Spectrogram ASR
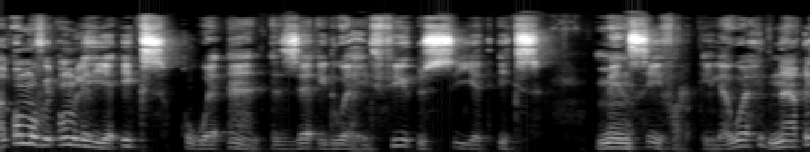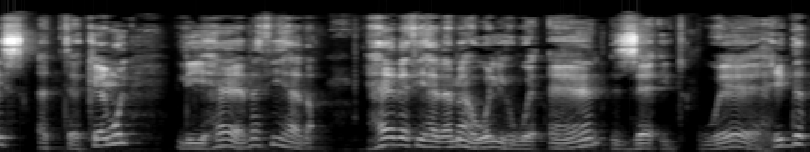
الأم في الأم اللي هي إكس قوة آن زائد واحد في أسية إكس. من صفر إلى واحد ناقص التكامل لهذا في هذا. هذا في هذا ما هو اللي هو آن زائد واحد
